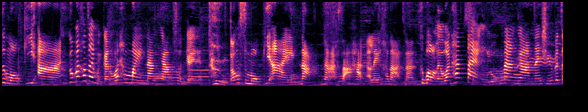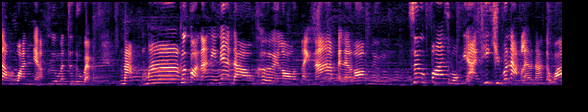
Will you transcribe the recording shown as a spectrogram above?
สโมกกี้อายก็ไม่เข้าใจเหมือนกันว่าทำไมนางงามส่วนใหญ่เนี่ยถึงต้องสโมกกี้อายหนักหนาสาหัสอะไรขนาดนั้น คือบอกเลยว่าถ้าแต่งลุคนางงามในชีวิตประจำวันเนี่ยคือมันจะดูแบบหนักมาก คือก่อนหน้านี้เนี่ยดาวเคยลองแต่งหน้าไปแล้วรอบนึงซึ่งฝ้ายสโมกี้อายที่คิดว่าหนักแล้วนะ แต่ว่า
